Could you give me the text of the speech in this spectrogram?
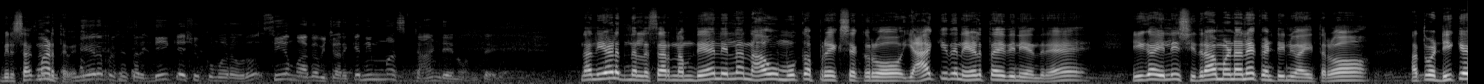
ಬಿರ್ಸಾಕ್ ಮಾಡ್ತೇವೆ. ನೇರ ಪ್ರಶ್ನೆ ಸರ್ ಡಿ ಕೆ ಶಿವಕುಮಾರ್ ಅವರು ಸಿ ಎಂ ಆಗೋ ವಿಚಾರಕ್ಕೆ ನಿಮ್ಮ ಸ್ಟ್ಯಾಂಡ್ ಏನು ಅಂತ ಹೇಳಿ ನಾನು ಹೇಳಿದ್ನಲ್ಲ ಸರ್ ನಮ್ದೇನಿಲ್ಲ ನಾವು ಮೂಕ ಪ್ರೇಕ್ಷಕರು ಯಾಕೆ ಇದನ್ನು ಹೇಳ್ತಾ ಇದ್ದೀನಿ ಅಂದರೆ ಈಗ ಇಲ್ಲಿ ಸಿದ್ದರಾಮಣ್ಣನೇ ಕಂಟಿನ್ಯೂ ಆಯ್ತಾರೋ ಅಥವಾ ಡಿ ಕೆ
